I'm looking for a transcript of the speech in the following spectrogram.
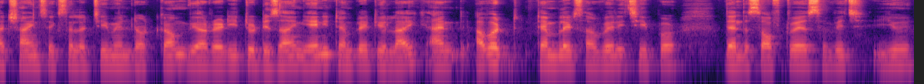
at shinesexcel at gmail.com we are ready to design any template you like and our templates are very cheaper than the softwares which you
